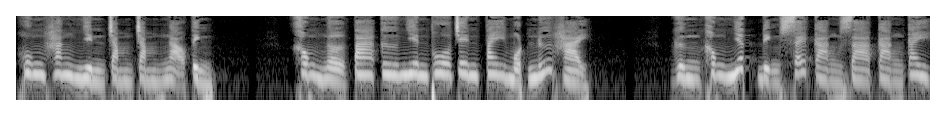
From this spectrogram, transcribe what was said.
hung hăng nhìn chằm chằm ngạo tình. Không ngờ ta cư nhiên thua trên tay một nữ hài. Gừng không nhất định sẽ càng già càng cay.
